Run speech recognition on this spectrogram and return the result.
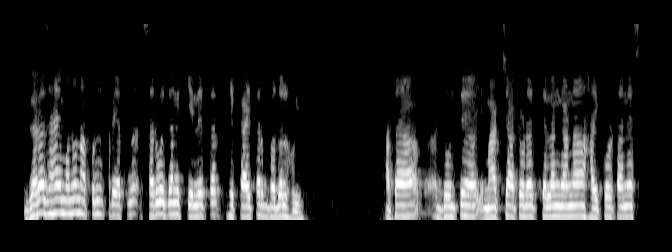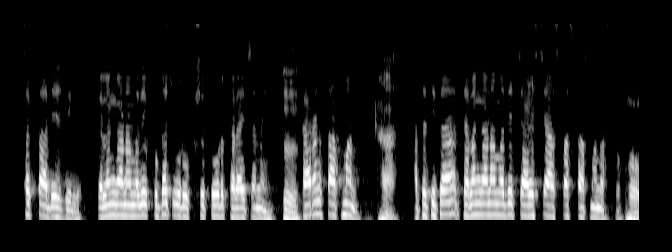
गरज आहे म्हणून आपण प्रयत्न सर्वजण केले तर हे काय तर बदल होईल. आता दोन ते मागच्या आठवड्यात तेलंगणा हायकोर्टाने सक्त आदेश दिले. तेलंगणामध्ये कुठंच वृक्षतोड करायचं नाही. कारण तापमान आता तिथं तेलंगणामध्ये चाळीसच्या आसपास तापमान असतो. हो.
